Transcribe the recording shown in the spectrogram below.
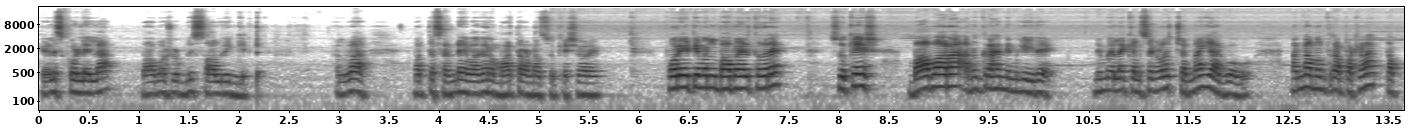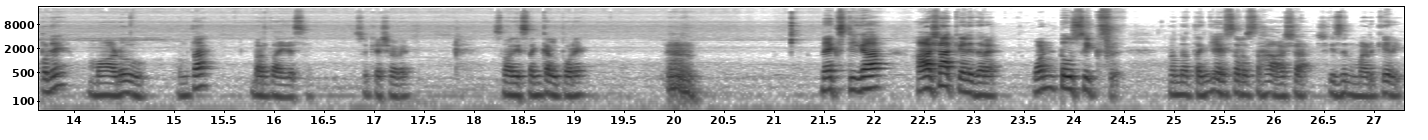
ಕೇಳಿಸ್ಕೊಳ್ಳಿಲ್ಲ. Baba should be solving it ಅಲ್ವಾ? ಮತ್ತೆ ಸಂಡೇ ಯಾವಾಗಾರು ಮಾತಾಡೋಣ ಸುಖೇಶ್ ಅವರೇ. ಫೋರ್ ಏಯ್ಟಿ ಒನ್ ಬಾಬಾ ಹೇಳ್ತಿದ್ದಾರೆ ಸುಖೇಶ್ ಬಾಬಾರ ಅನುಗ್ರಹ ನಿಮಗೆ ಇದೆ. ನಿಮ್ಮೆಲ್ಲ ಕೆಲಸಗಳು ಚೆನ್ನಾಗಿ ಆಗುವವು. ನನ್ನ ಮಂತ್ರ ಪಠಣ ತಪ್ಪದೆ ಮಾಡು ಅಂತ ಬರ್ತಾ ಇದೆ ಸರ್ ಸುಖೇಶ್ ಅವರೇ. ಸಾರಿ ಸಂಕಲ್ಪ ಅವರೇ. ನೆಕ್ಸ್ಟ್ ಈಗ ಆಶಾ ಕೇಳಿದ್ದಾರೆ. One two six. ನನ್ನ ತಂಗಿ ಹೆಸರು ಸಹ ಆಶಾ. ಶೀಸನ್ Madikeri.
